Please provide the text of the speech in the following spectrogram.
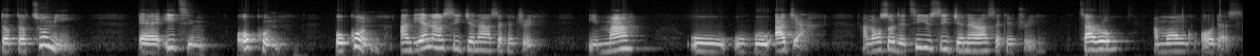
Dr. Tommy uh, Etim Okon, Okon, and the NLC General Secretary, Ima Ugbo Aja, and also the TUC General Secretary, Toro, among others.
